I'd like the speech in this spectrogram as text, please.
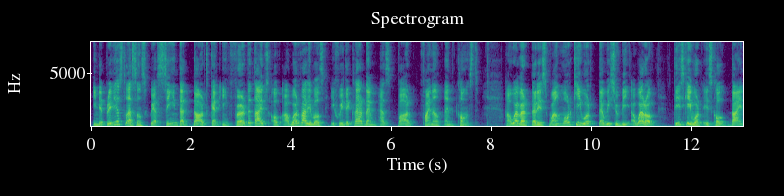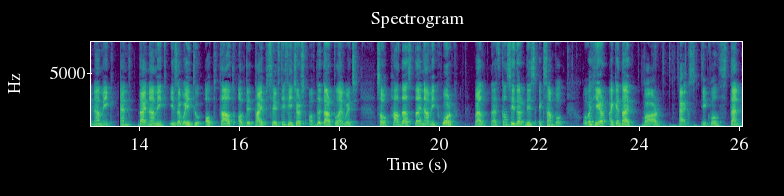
In the previous lessons, we have seen that Dart can infer the types of our variables if we declare them as var, final, and const. However, there is one more keyword that we should be aware of. This keyword is called dynamic, and dynamic is a way to opt out of the type safety features of the Dart language. So how does dynamic work? Well, let's consider this example. Over here, I can type var x equals 10,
